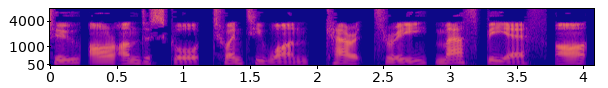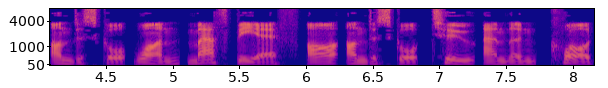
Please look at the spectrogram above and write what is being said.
2 R underscore underscore twenty one caret three Math BF R underscore one Math BF R underscore two and an quad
